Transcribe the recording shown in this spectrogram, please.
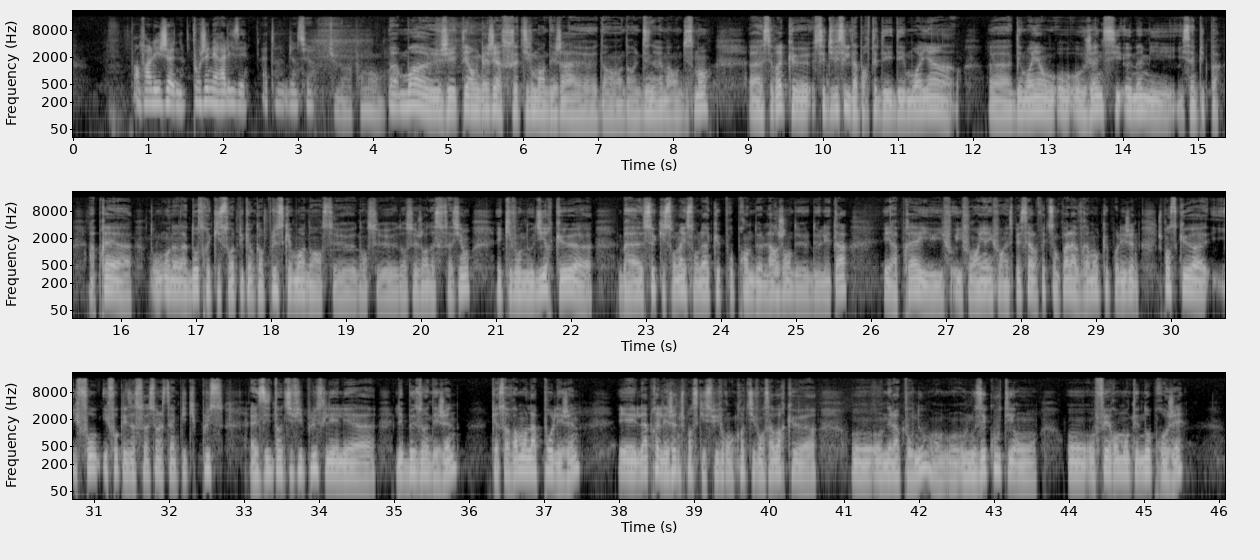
Enfin, les jeunes, pour généraliser. Attends, bien sûr. Tu bah, Moi, euh, j'ai été engagé associativement déjà euh, dans, dans, le 19e arrondissement. Euh, c'est vrai que c'est difficile d'apporter des, des, moyens, des moyens aux, jeunes si eux-mêmes ils ne s'impliquent pas. Après, on, en a d'autres qui sont impliqués encore plus que moi dans ce, dans ce, dans ce genre d'association et qui vont nous dire que bah, ceux qui sont là, ils sont là que pour prendre de l'argent de, de l'État et après ils, ils, font rien ils font rien spécial. En fait ils sont pas là vraiment que pour les jeunes. Je pense que euh, il faut il faut que les associations elles s'impliquent plus. Elles identifient plus les les, euh, les besoins des jeunes. Qu'elles soient vraiment là pour les jeunes. Et là, après les jeunes je pense qu'ils suivront. Quand ils vont savoir que euh, on, est là pour nous on, on nous écoute et on, on, fait remonter nos projets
